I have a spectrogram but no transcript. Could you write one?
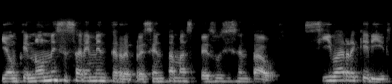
Y aunque no necesariamente representa más pesos y centavos, sí va a requerir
